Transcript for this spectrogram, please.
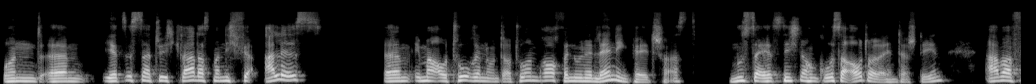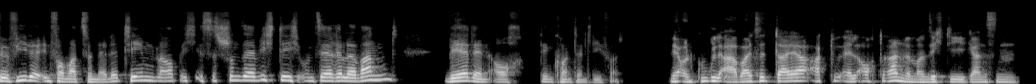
Und ähm, jetzt ist natürlich klar, dass man nicht für alles ähm, immer Autorinnen und Autoren braucht. Wenn du eine Landingpage hast, muss da jetzt nicht noch ein großer Autor dahinter stehen. Aber für viele informationelle Themen, glaube ich, ist es schon sehr wichtig und sehr relevant, wer denn auch den Content liefert. Ja, und Google arbeitet da ja aktuell auch dran, wenn man sich die ganzen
